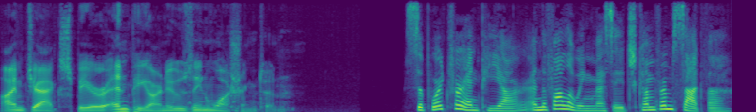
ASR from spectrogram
I'm Jack Speer, NPR News in Washington. Support for NPR and the following message come from Saatva.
